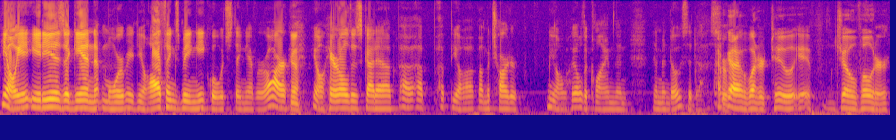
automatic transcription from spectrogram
you know, it, it is again more, you know, all things being equal, which they never are. Yeah. You know, Harold has got a, a, a, a you know a much harder you know hill to climb than than Mendoza does. I've got to wonder too if Joe Voter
